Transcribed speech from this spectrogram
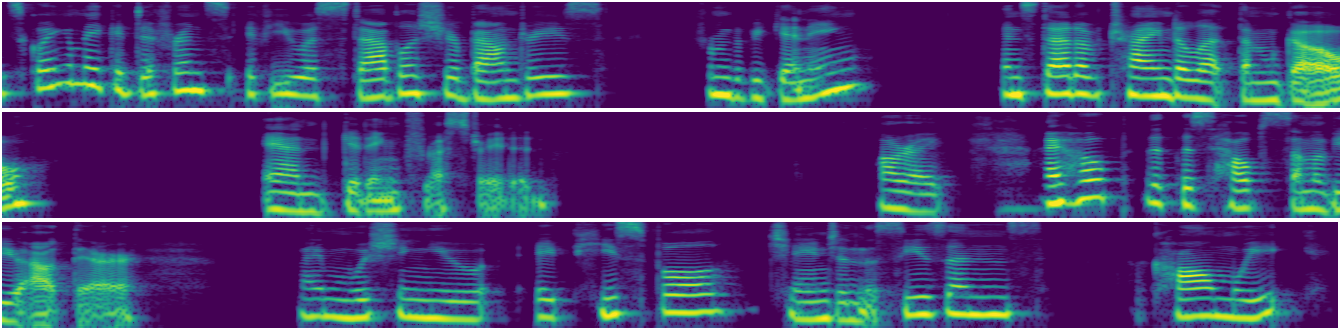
it's going to make a difference if you establish your boundaries from the beginning instead of trying to let them go and getting frustrated. All right. I hope that this helps some of you out there. I'm wishing you a peaceful change in the seasons, a calm week,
